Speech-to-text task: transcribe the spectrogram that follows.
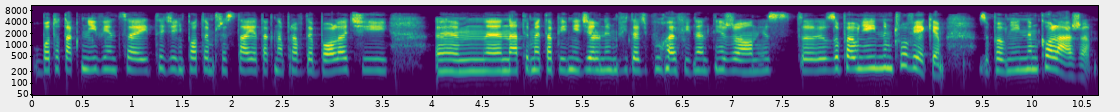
bo to tak mniej więcej tydzień potem przestaje tak naprawdę boleć i na tym etapie niedzielnym widać było ewidentnie, że on jest e, zupełnie innym człowiekiem, zupełnie innym kolarzem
